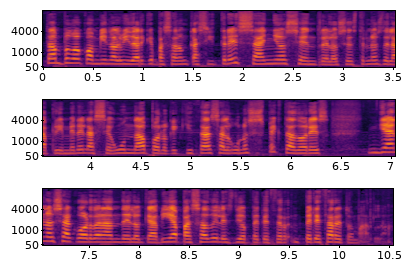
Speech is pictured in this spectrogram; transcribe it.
Tampoco conviene olvidar que pasaron casi tres años entre los estrenos de la primera y la segunda, por lo que quizás algunos espectadores ya no se acordarán de lo que había pasado y les dio pereza retomarla.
